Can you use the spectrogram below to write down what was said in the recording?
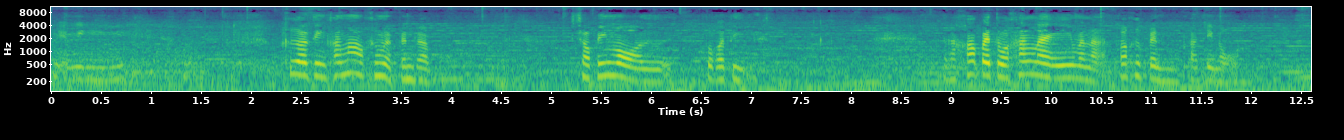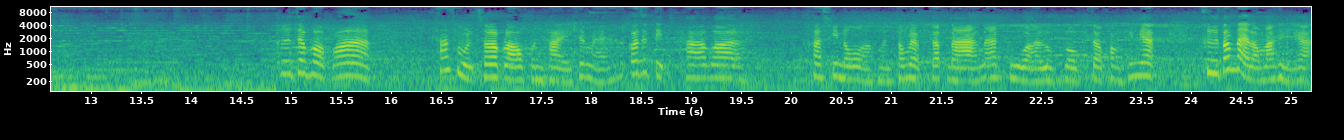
เนี่ยมีคือเอาจริงข้างนอกคือเหมือนเป็นแบบช้อปปิ้งมอลล์เลยปกติ แต่ถ้าเข้าไปตัวข้างในมันอะก็คือเป็นคาสิโน คือจะบอกว่าถ้าสมมติสำหรับเราคนไทยใช่ไหม ก็จะติดภาพว่าคาสิโนอะมันต้องแบบดักดางน่ากลัวหลบๆแต่ของที่เนี้ยคือตั้งแต่เรามาถึงเนี้ย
